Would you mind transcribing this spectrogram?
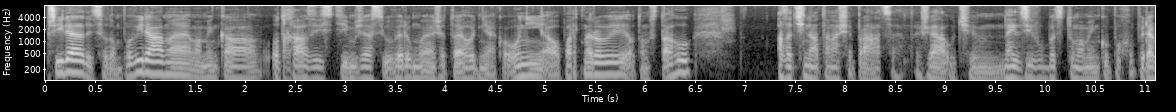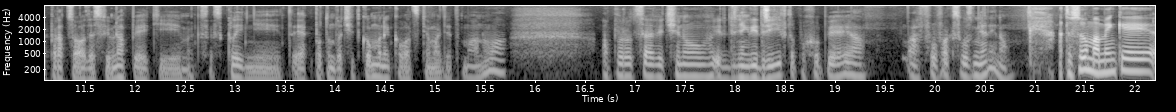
přijde, teď se o tom povídáme, maminka odchází s tím, že si uvědomuje, že to je hodně jako o ní a o partnerovi, o tom vztahu a začíná ta naše práce. Takže já učím nejdřív vůbec tu maminku pochopit, jak pracovat se svým napětím, jak se sklidnit, jak potom začít komunikovat s těma dětma. No a, a po roce většinou, někdy dřív to pochopí a a fakt jsou změny. No. A to jsou maminky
